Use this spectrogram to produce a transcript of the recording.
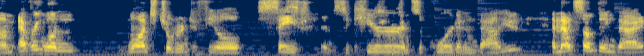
Um, everyone wants children to feel safe and secure and supported and valued. And that's something that,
